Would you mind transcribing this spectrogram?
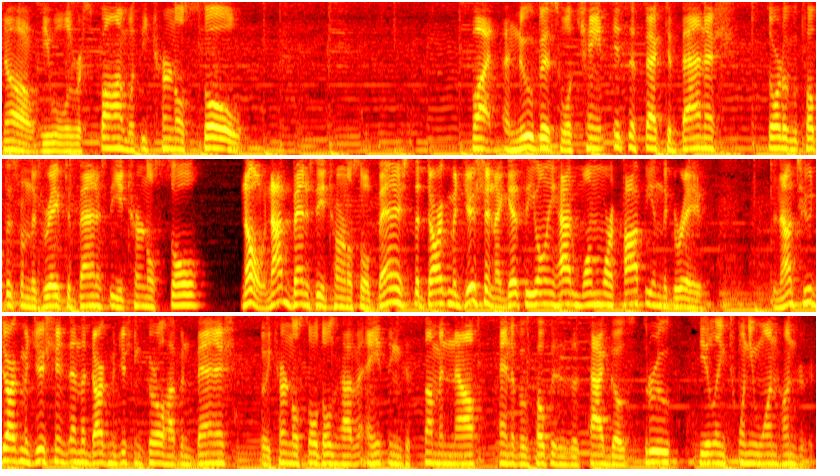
No, he will respond with Eternal Soul. But Anubis will chain its effect to banish Sword of Apophis from the grave to banish the Eternal Soul. No, not banish the Eternal Soul, banish the Dark Magician. I guess he only had one more copy in the grave. So now two Dark Magicians and the Dark Magician Girl have been banished, so Eternal Soul doesn't have anything to summon now. and of Apophis' attack goes through, dealing 2100.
